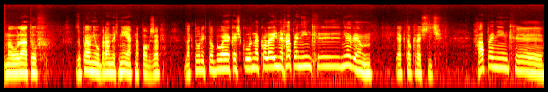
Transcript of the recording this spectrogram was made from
małolatów, zupełnie ubranych nie jak na pogrzeb, dla których to była jakaś kurna kolejny happening, yy, nie wiem jak to określić. Happening, yy,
